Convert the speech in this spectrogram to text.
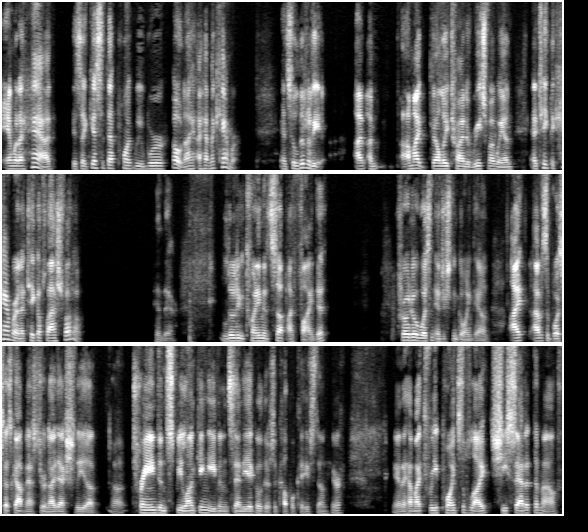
and what I had is I guess at that point we were, oh, I, I had my camera. And so literally I'm, I'm, on my belly trying to reach my way in and I take the camera and I take a flash photo in there. Literally 20 minutes up, I find it. Frodo wasn't interested in going down. I, I was a Boy Scout Scoutmaster and I'd actually uh, uh, trained in spelunking, even in San Diego. There's a couple caves down here. And I have my three points of light. She sat at the mouth.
